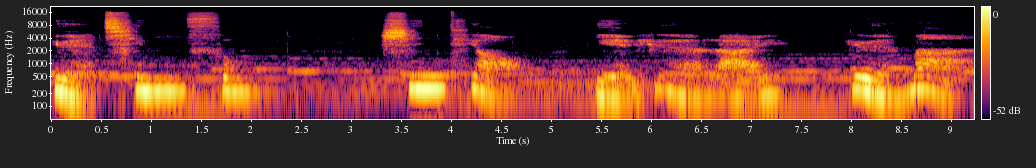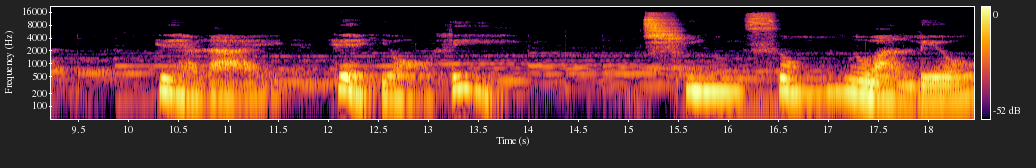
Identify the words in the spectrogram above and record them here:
越轻松，心跳也越来越慢，越来越有力，轻松暖流。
